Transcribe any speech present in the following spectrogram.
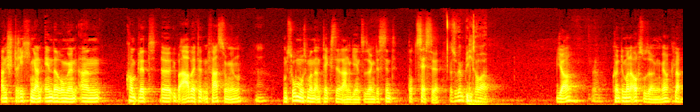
an Strichen, an Änderungen, an komplett äh, überarbeiteten Fassungen. Mhm. Und so muss man an Texte rangehen, zu sagen, das sind Prozesse. Also wie ein Bildhauer. Ja, ja, könnte man auch so sagen, ja klar.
